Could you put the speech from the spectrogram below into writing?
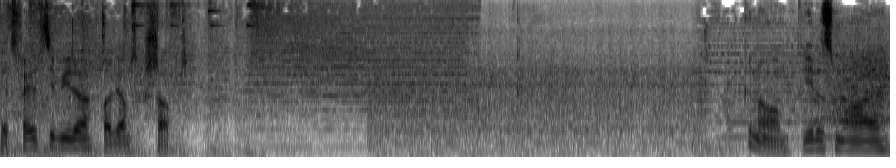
Jetzt fällt sie wieder, weil wir haben es geschafft. Genau, jedes Mal,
